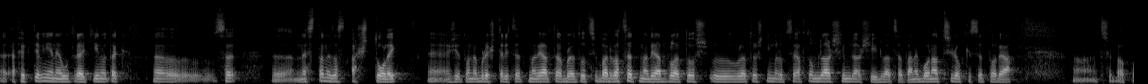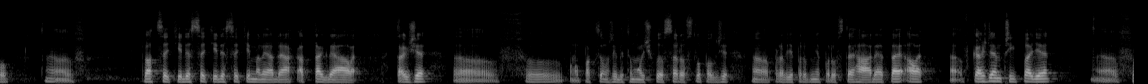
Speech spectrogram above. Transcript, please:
efektivně neutratí, no tak uh, se uh, nestane zase až tolik, že to nebude 40 miliard, ale bude to třeba 20 miliard v, letoš, v letošním roce a v tom dalším dalších 20, a nebo na tři roky se to dá třeba po 20, 10, 10 miliardách a tak dále. Takže eh, no pak samozřejmě by to maličku zase rostlo, protože eh, pravděpodobně poroste HDP, ale eh, v každém případě v,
